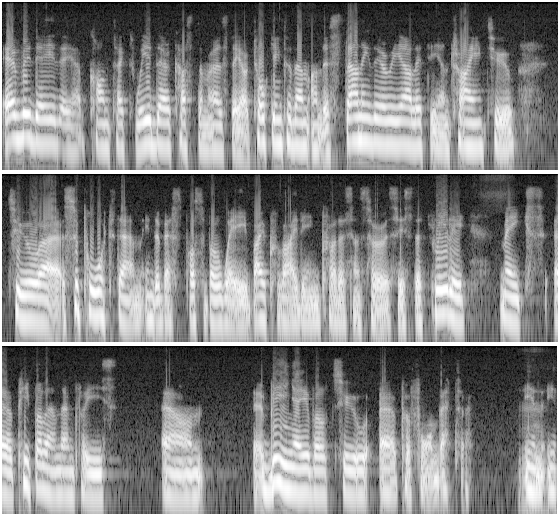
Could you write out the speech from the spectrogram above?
every day they have contact with their customers they are talking to them understanding their reality and trying to to uh, support them in the best possible way by providing products and services that really makes uh, people and employees um, being able to uh, perform better mm. in, in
